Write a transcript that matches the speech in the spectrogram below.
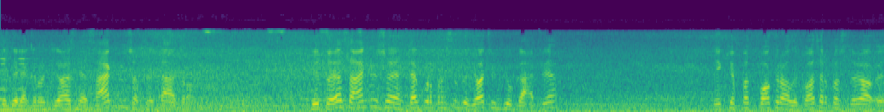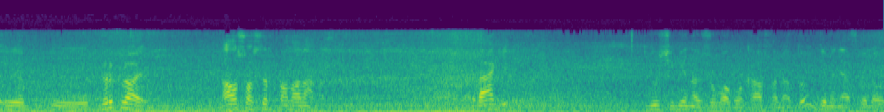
didelė grandiozinė sankryčia prie teatro. Tai toje sankryčioje, ten, kur prasideda Jotvingių gatvė, iki pat pokario laikotarpio stovėjo e, e, Pirklio Alšos ir mano namas. Kadangi jų šeimynas žuvo holokausto metu, giminės vėliau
